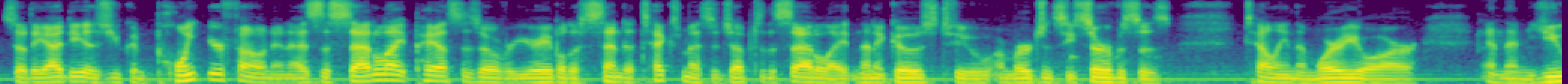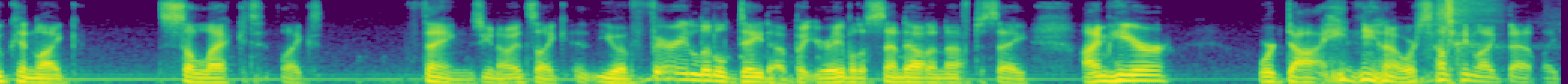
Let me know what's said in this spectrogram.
so the idea is you can point your phone, and as the satellite passes over, you're able to send a text message up to the satellite, and then it goes to emergency services, telling them where you are, and then you can like select like things. You know, it's like you have very little data, but you're able to send out enough to say, "I'm here, we're dying," you know, or something like that. Like,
